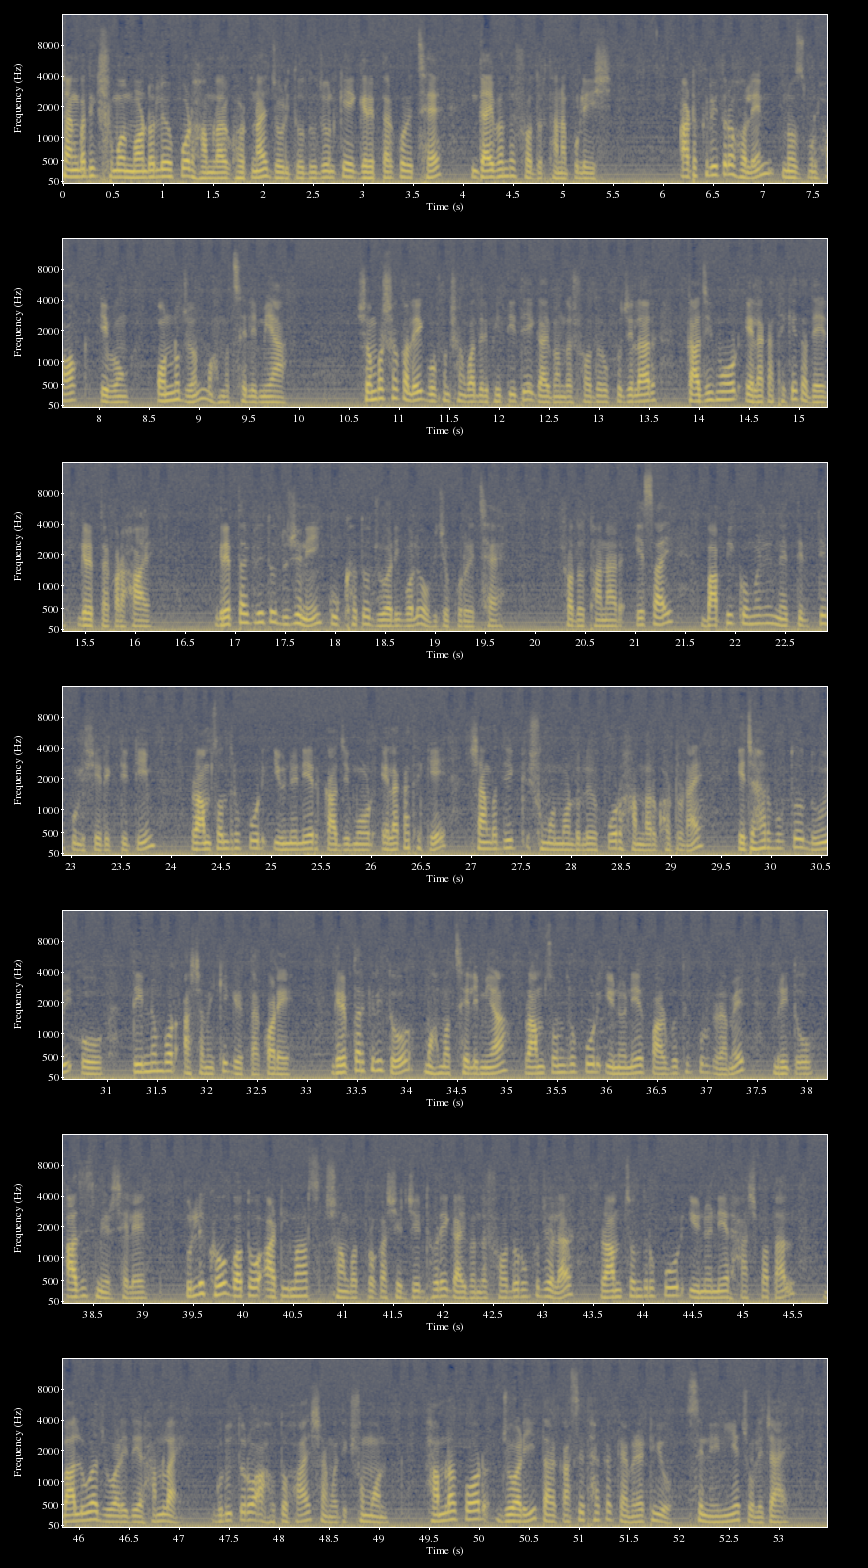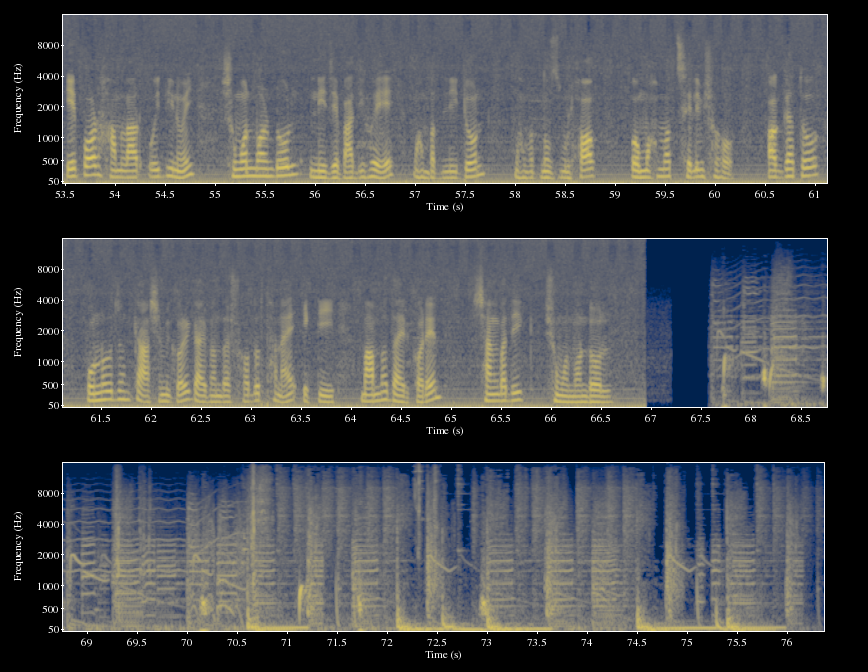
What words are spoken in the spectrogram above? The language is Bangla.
সাংবাদিক সুমন মণ্ডলের ওপর হামলার ঘটনায় জড়িত দুজনকে গ্রেপ্তার করেছে গাইবান্ধা সদর থানা পুলিশ। আটককৃতরা হলেন নজমুল হক এবং অন্যজন মোহাম্মদ সেলিম মিয়া। সোমবার সকালে গোপন সংবাদের ভিত্তিতে গাইবান্ধা সদর উপজেলার কাজীমোড় এলাকা থেকে তাদের গ্রেপ্তার করা হয়। গ্রেপ্তারকৃত দুজনেই কুখ্যাত জুয়ারি বলে অভিযোগ রয়েছে সদর থানার এসআই বাপি কোমরের নেতৃত্বে পুলিশের একটি টিম রামচন্দ্রপুর ইউনিয়নের কাজীমোড় এলাকা থেকে সাংবাদিক সুমন মণ্ডলের ওপর হামলার ঘটনায় এজাহারভুক্ত দুই ও তিন নম্বর আসামিকে গ্রেপ্তার করে। গ্রেপ্তারকৃত মোহাম্মদ সেলিমিয়া রামচন্দ্রপুর ইউনিয়নের পার্বতীপুর গ্রামের মৃত আজিজ মিয়ার ছেলে। উল্লেখ্য, গত আটই মার্চ সংবাদ প্রকাশের জের ধরে গাইবান্ধা সদর উপজেলার রামচন্দ্রপুর ইউনিয়নের হাসপাতাল বালুয়া জুয়ারিদের হামলায় গুরুতর আহত হয় সাংবাদিক সুমন। হামলার পর জুয়ারি তার কাছে থাকা ক্যামেরাটিও সেনে নিয়ে চলে যায়। এরপর হামলার ওই দিনই সুমন মণ্ডল নিজে বাদী হয়ে মোহাম্মদ লিটন, মোহাম্মদ নজমুল হক ও মোহাম্মদ সেলিম সহ অজ্ঞাত পনেরো জনকে আসামি করে গাইবান্ধা সদর থানায় একটি মামলা দায়ের করেন সাংবাদিক সুমন মণ্ডল।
